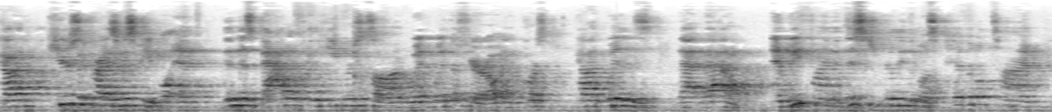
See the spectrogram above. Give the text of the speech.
God hears the cries of his people, and then this battle for the Hebrews is on with, with the Pharaoh, and of course, God wins that battle. And we find that this is really the most pivotal time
